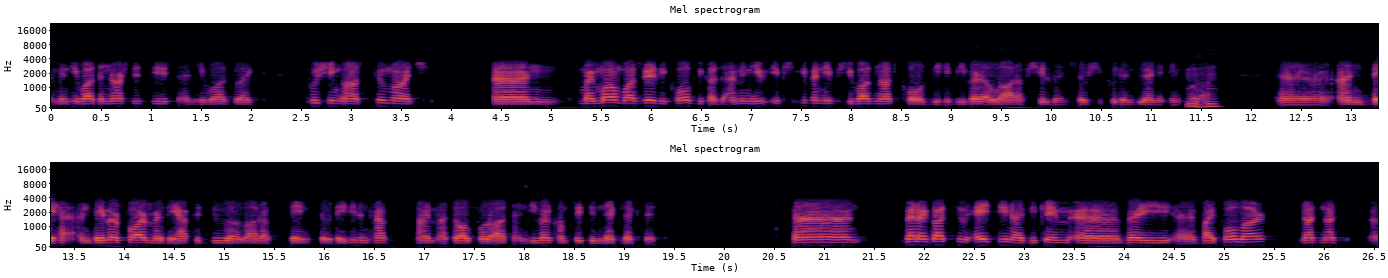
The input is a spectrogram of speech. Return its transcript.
I mean, he was a narcissist and he was like pushing us too much. And my mom was really cold because, I mean, if, if she, even if she was not cold, we, we were a lot of children, so she couldn't do anything for us Mhm. uh, and they ha- and they were farmer. They have to do a lot of things, so they didn't have time at all for us, and we were completely neglected. And when I got to 18, I became uh, very uh, bipolar, not not uh,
